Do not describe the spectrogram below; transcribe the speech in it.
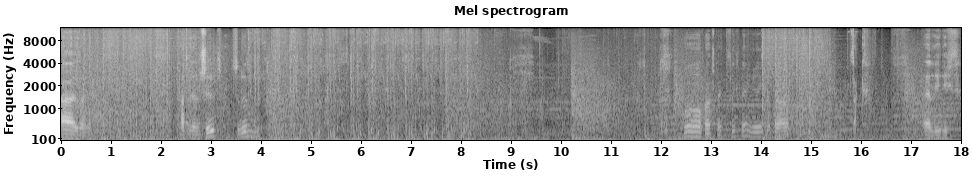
Er. Hat wieder ein Schild zu wissen. Oh, versteckt sich der Gegner. Zack. Erledigt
